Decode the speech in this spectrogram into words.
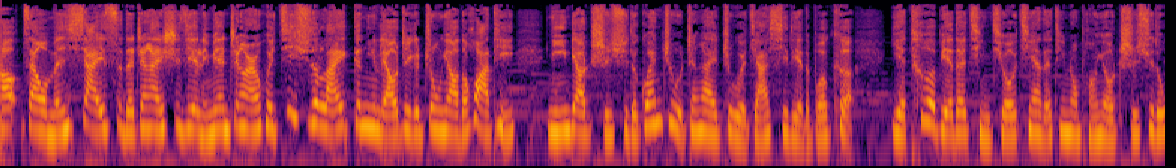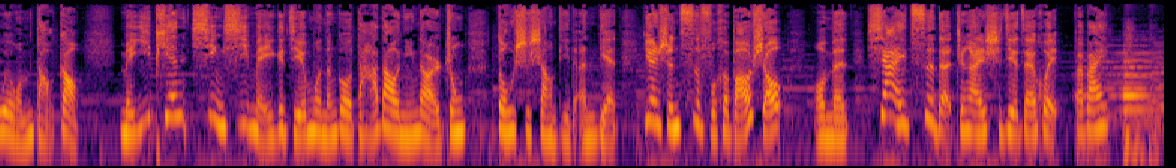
好，在我们下一次的真爱世界里面，真儿会继续的来跟您聊这个重要的话题。您一定要持续的关注“真爱住我家”系列的播客，也特别的请求亲爱的听众朋友持续的为我们祷告。每一篇信息，每一个节目能够达到您的耳中，都是上帝的恩典。愿神赐福和保守。我们下一次的真爱世界再会，拜拜。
